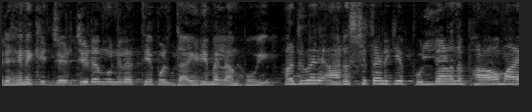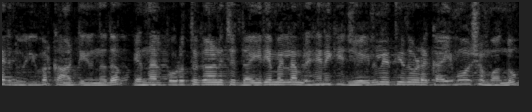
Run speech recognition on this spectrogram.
രഹനയ്ക്ക് ജഡ്ജിയുടെ മുന്നിലെത്തിയപ്പോൾ ധൈര്യമെല്ലാം പോയി. അതുവരെ അറസ്റ്റ് തനിക്ക് പുല്ലാണെന്ന ഭാവമായിരുന്നു ഇവർ കാട്ടിയിരുന്നത്. എന്നാൽ പുറത്തു കാണിച്ച ധൈര്യമെല്ലാം രഹനയ്ക്ക് ജയിലിലെത്തിയതോടെ കൈമോശം വന്നു.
